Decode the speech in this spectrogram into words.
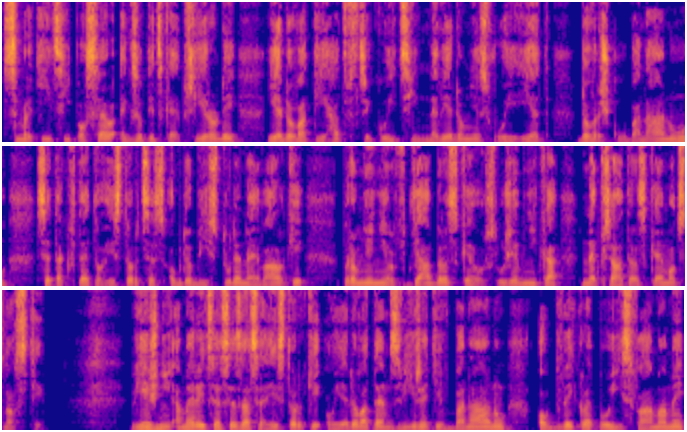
Smrtící posel exotické přírody, jedovatý had vstřikující nevědomě svůj jed do vršků banánů, se tak v této historce z období studené války proměnil v ďábelského služebníka nepřátelské mocnosti. V Jižní Americe se zase historky o jedovatém zvířeti v banánu obvykle pojí s fámami,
